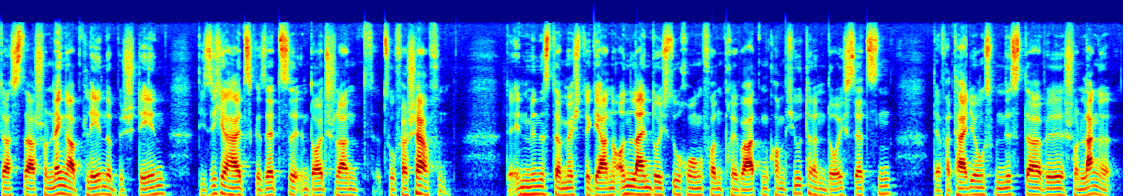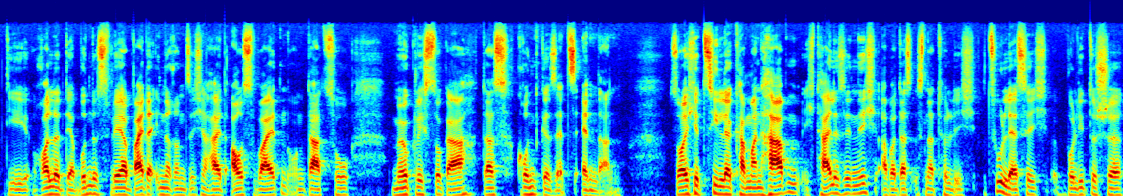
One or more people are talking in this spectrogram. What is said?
dass da schon länger Pläne bestehen, die Sicherheitsgesetze in Deutschland zu verschärfen. Der Innenminister möchte gerne Online-Durchsuchungen von privaten Computern durchsetzen. Der Verteidigungsminister will schon lange die Rolle der Bundeswehr bei der inneren Sicherheit ausweiten und dazu möglichst sogar das Grundgesetz ändern. Solche Ziele kann man haben, ich teile sie nicht, aber das ist natürlich zulässig, politische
